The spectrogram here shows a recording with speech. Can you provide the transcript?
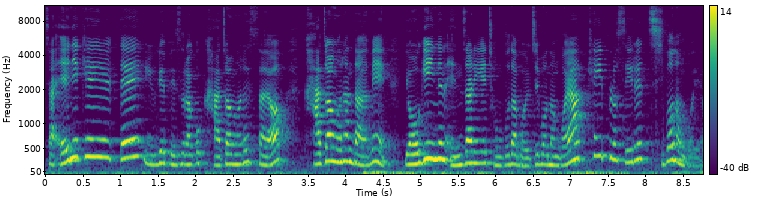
자 n이 k일 때 6의 배수라고 가정을 했어요. 가정을 한 다음에 여기 있는 n 자리에 전부 다 뭘 집어넣은 거야? k 플러스 1을 집어넣은 거예요.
